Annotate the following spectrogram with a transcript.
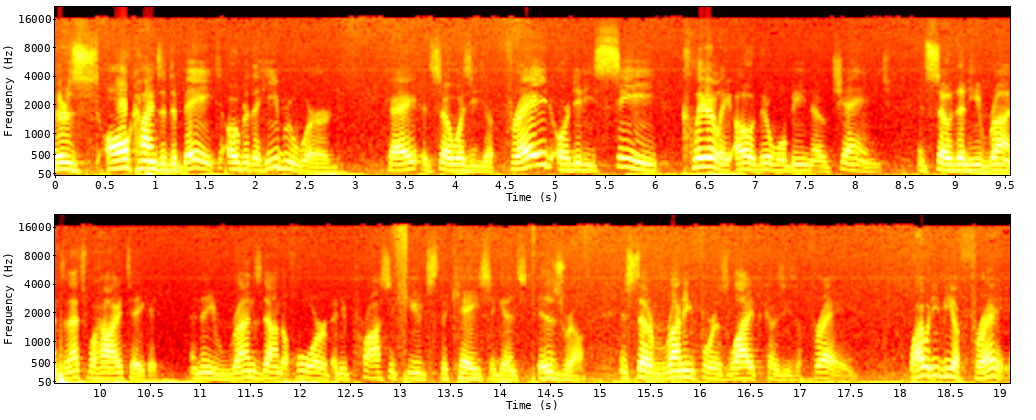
There's all kinds of debate over the Hebrew word. Okay? And so was he afraid or did he see clearly, oh, there will be no change? And so then he runs, and that's how I take it. And then he runs down to Horeb and he prosecutes the case against Israel. Instead of running for his life because he's afraid. Why would he be afraid?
